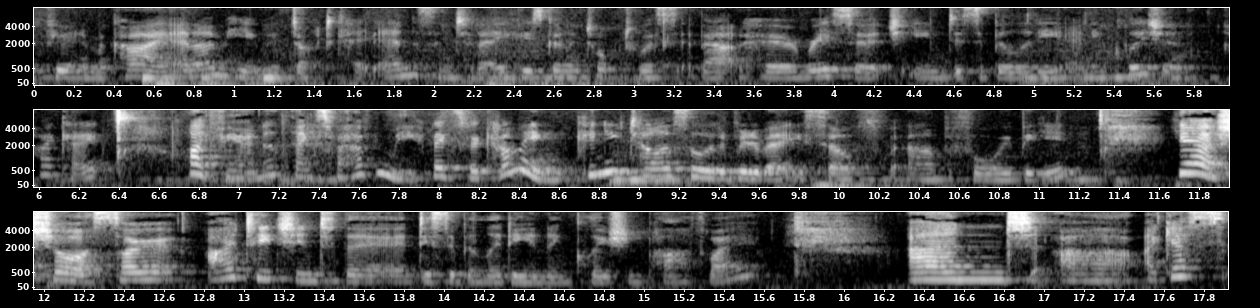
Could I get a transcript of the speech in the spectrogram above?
Fiona Mackay, and I'm here with Dr. Kate Anderson today, who's going to talk to us about her research in disability and inclusion. Hi, Kate. Hi, Fiona. Thanks for having me. Thanks for coming. Can you tell us a little bit about yourself uh, before we begin? Yeah, sure. So, I teach into the disability and inclusion pathway. And uh, I guess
